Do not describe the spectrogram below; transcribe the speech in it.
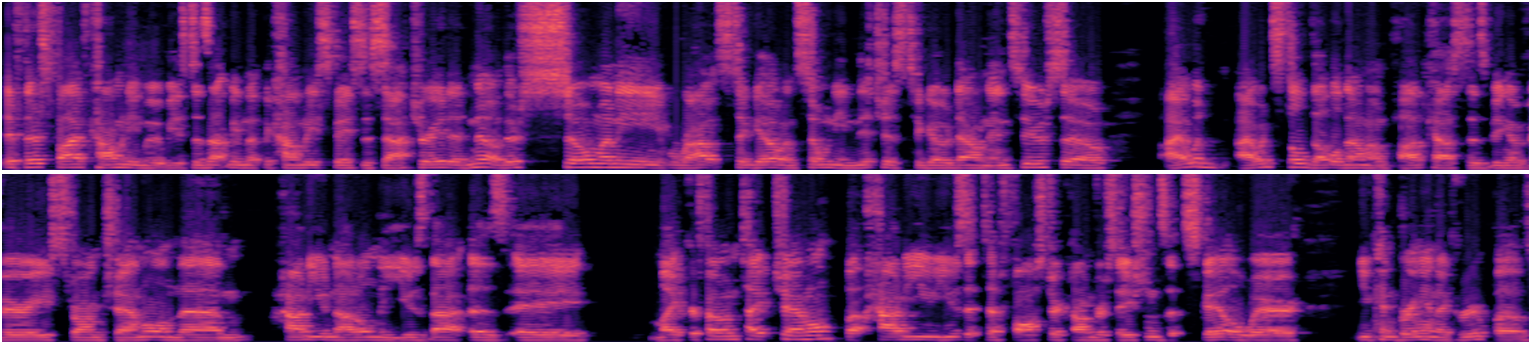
if there's five comedy movies, does that mean that the comedy space is saturated? No, there's so many routes to go and so many niches to go down into. So I would I would still double down on podcasts as being a very strong channel. And then how do you not only use that as a microphone type channel, but how do you use it to foster conversations at scale where you can bring in a group of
